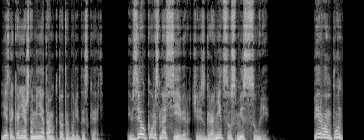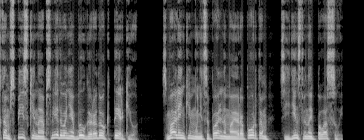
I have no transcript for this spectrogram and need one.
Если, конечно, меня там кто-то будет искать. И взял курс на север, через границу с Миссури. Первым пунктом в списке на обследование был городок Теркио с маленьким муниципальным аэропортом с единственной полосой.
